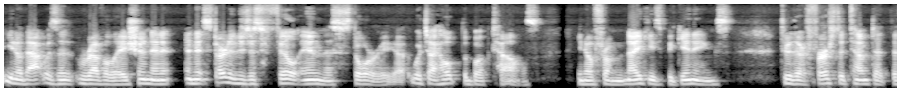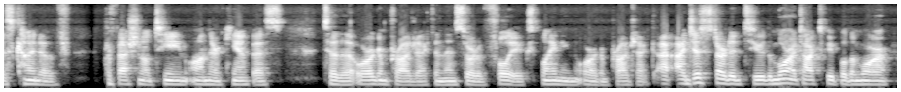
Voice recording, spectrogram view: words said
you know that was a revelation, and it and it started to just fill in this story, uh, which I hope the book tells. You know, from Nike's beginnings through their first attempt at this kind of professional team on their campus to the Oregon Project, and then sort of fully explaining the Oregon Project. I, I just started to. The more I talk to people, the more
